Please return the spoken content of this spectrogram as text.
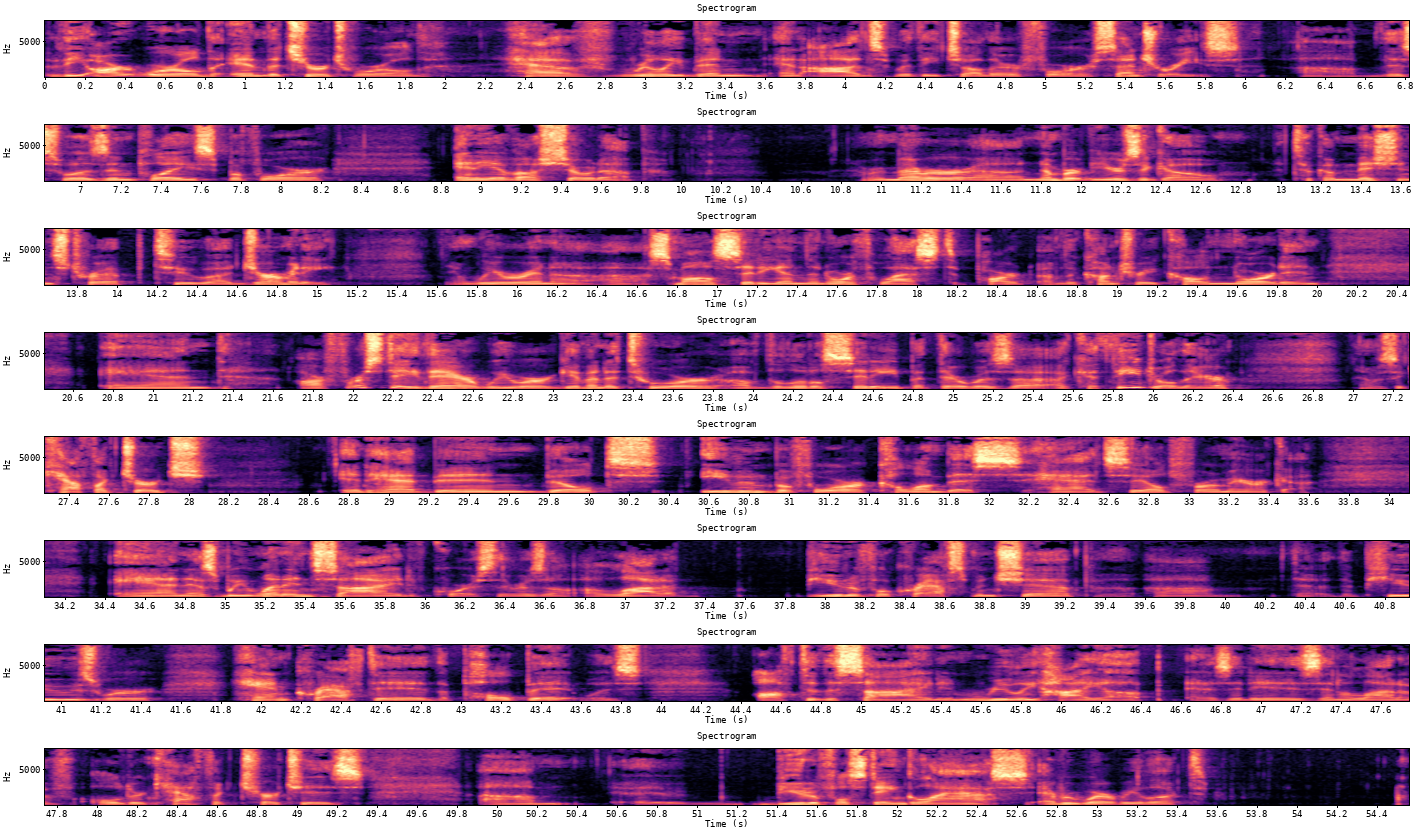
The art world and the church world have really been at odds with each other for centuries. Uh, this was in place before any of us showed up. I remember uh, a number of years ago, I took a missions trip to uh, Germany and we were in a, a, small city in the northwest part of the country called Norden. And our first day there, we were given a tour of the little city, but there was a, a cathedral there. It was a Catholic church. It had been built even before Columbus had sailed for America. And as we went inside, of course, there was a, a lot of beautiful craftsmanship. Um, the, the pews were handcrafted. The pulpit was off to the side and really high up, as it is in a lot of older Catholic churches. Um, beautiful stained glass everywhere we looked.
